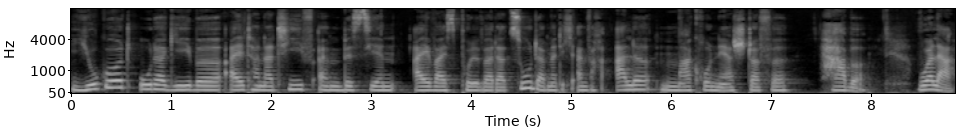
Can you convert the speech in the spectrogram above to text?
Joghurt oder gebe alternativ ein bisschen Eiweißpulver dazu, damit ich einfach alle Makronährstoffe habe. Voilà,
